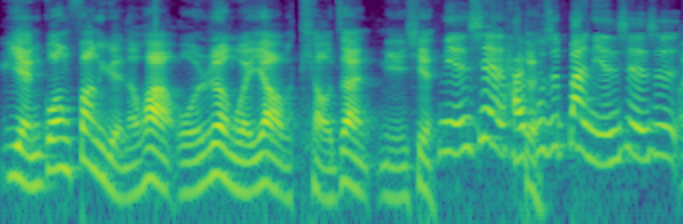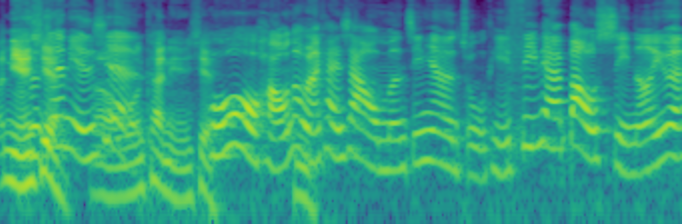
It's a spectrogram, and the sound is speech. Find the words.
眼光放远的话，我认为要挑战年限。年限还不是半年限，是年限。年限，我们看年限。哦，好，那我们来看一下我们今天的主题，CPI 报喜呢？因为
